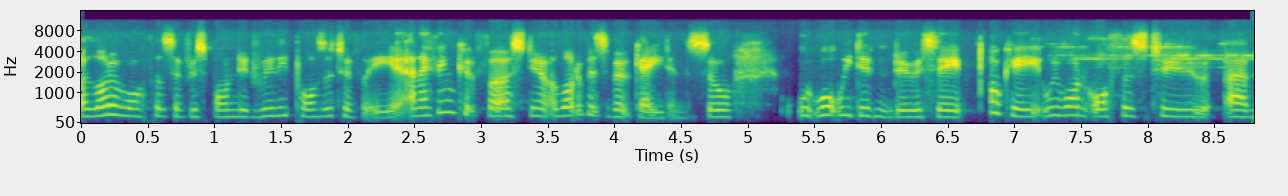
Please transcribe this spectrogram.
a lot of authors have responded really positively. And i think at first you know a lot of it's about guidance. So what we didn't do is say okay we want authors to um,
